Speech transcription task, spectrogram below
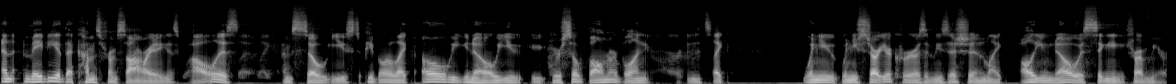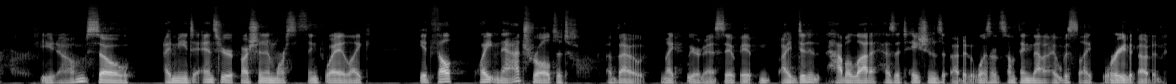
and maybe that comes from songwriting as well. Is like I'm so used to people are like, oh, you know, you you- you're so vulnerable in your art, and it's like when you when you start your career as a musician, like all you know is singing from your heart, you know. So I mean, to answer your question in a more succinct way, like it felt quite natural to talk about my queerness. It, it, I didn't have a lot of hesitations about it. It wasn't something that I was like worried about in any.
